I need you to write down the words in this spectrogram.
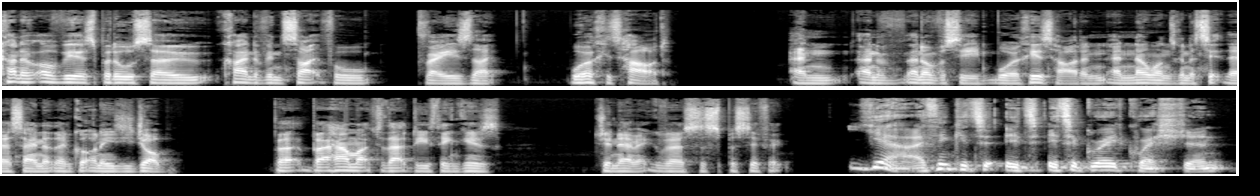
kind of obvious but also kind of insightful phrase like work is hard. And and and obviously work is hard and, and no one's going to sit there saying that they've got an easy job. But but how much of that do you think is generic versus specific? Yeah i think it's it's it's a great question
